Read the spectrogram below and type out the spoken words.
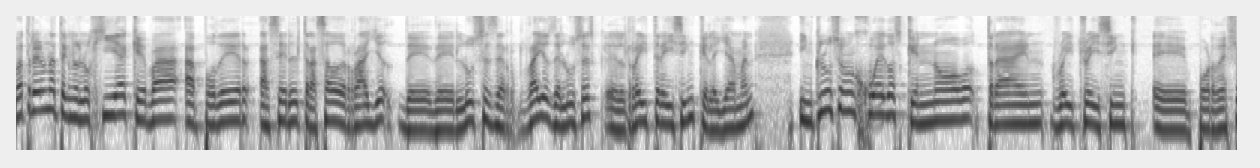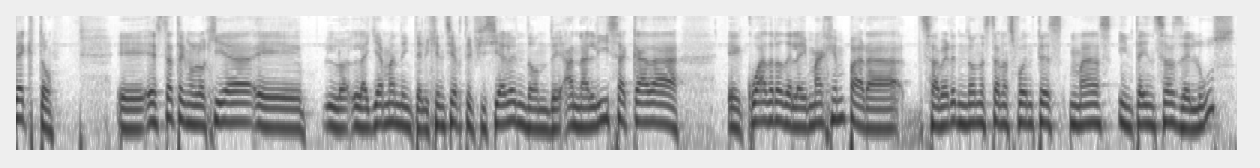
va a traer una tecnología que va a poder hacer el trazado de rayos, de, luces, de rayos de luces, el ray tracing que le llaman, incluso en juegos que no traen ray tracing eh, por defecto. Eh, esta tecnología eh, la llaman de inteligencia artificial en donde analiza cada cuadro de la imagen para saber en dónde están las fuentes más intensas de luz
